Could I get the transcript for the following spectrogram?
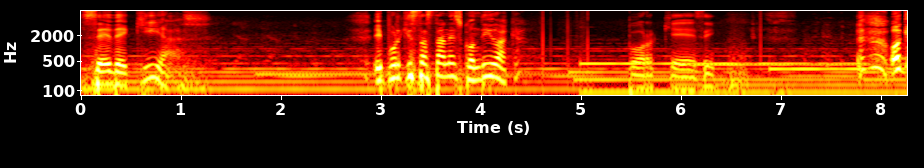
Sedequías. ¿Y por qué estás tan escondido acá? Porque sí. Ok,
